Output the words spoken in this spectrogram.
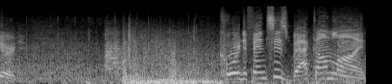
Captured. Core defenses back online.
